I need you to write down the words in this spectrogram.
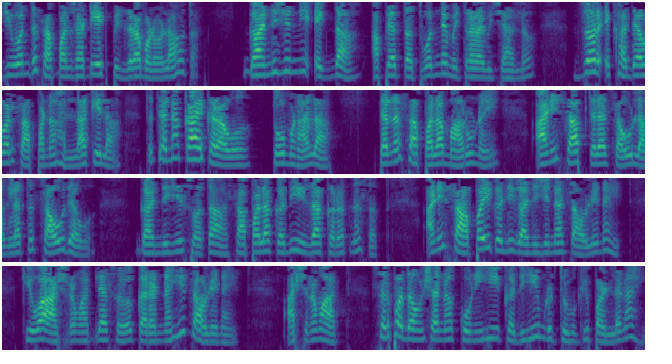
जिवंत सापांसाठी एक पिंजरा बनवला होता. गांधीजींनी एकदा आपल्या तत्वज्ञ मित्राला विचारलं जर एखाद्यावर सापानं हल्ला केला तर त्यांना काय करावं? तो म्हणाला त्यांना सापाला मारू नये आणि साप त्याला चावू लागला तर चावू द्यावं. गांधीजी स्वतः सापाला कधी इजा करत नसत आणि सापही कधी गांधीजींना चावले नाहीत किंवा आश्रमातल्या सहकाऱ्यांनाही चावले नाहीत. आश्रमात सर्पदंशानं कोणीही कधीही मृत्युमुखी पडलं नाही.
